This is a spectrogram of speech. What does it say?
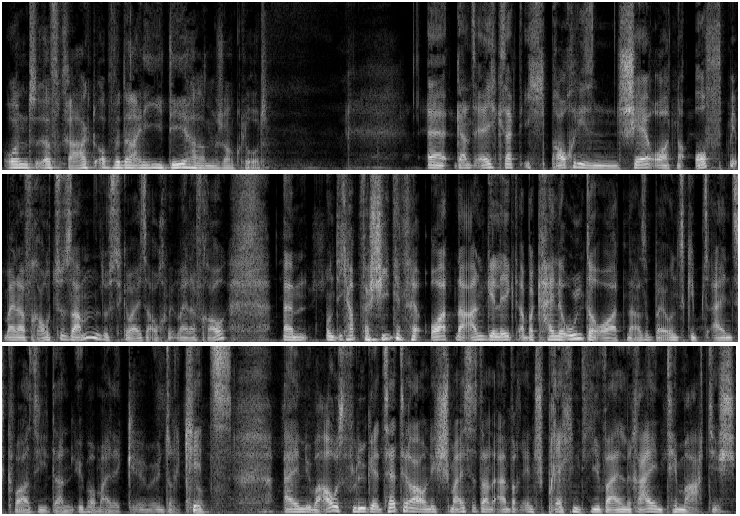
und er fragt, ob wir da eine Idee haben, Jean-Claude. Äh, ganz ehrlich gesagt, ich brauche diesen Share-Ordner oft mit meiner Frau zusammen, lustigerweise auch mit meiner Frau. Ähm, und ich habe verschiedene Ordner angelegt, aber keine Unterordner. Also bei uns gibt's eins quasi dann über meine unsere Kids, einen über Ausflüge etc. Und ich schmeiße es dann einfach entsprechend jeweils rein thematisch.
